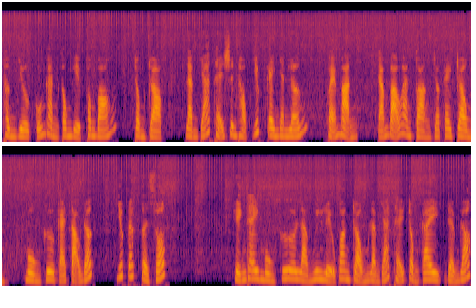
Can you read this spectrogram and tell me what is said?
thần dược của ngành công nghiệp phân bón, trồng trọt, làm giá thể sinh học giúp cây nhanh lớn, khỏe mạnh, đảm bảo an toàn cho cây trồng, mùn cưa cải tạo đất, giúp đất tơi xốp. Hiện nay mùn cưa là nguyên liệu quan trọng làm giá thể trồng cây, đệm lót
